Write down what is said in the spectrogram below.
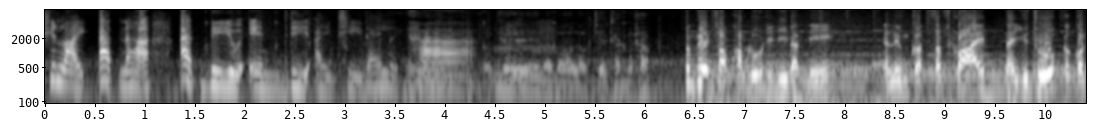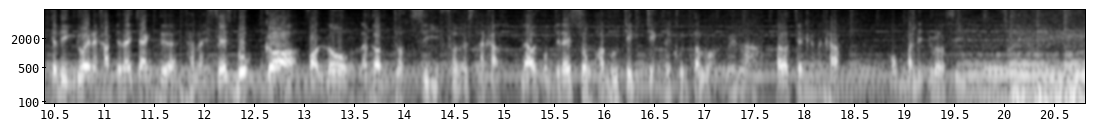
ที่ Line แอดนะคะ at bundit ได้เลยค่ะ โอเคอืมแล้วก็เราเจอกันนะครับ เพื่อนๆชอบความรู้ดีๆ แบบนี้ อย่าลืมกด subscribe ใน YouTube ก็กดกระดิ่งด้วยนะครับ จะได้แจ้งเตือนถ้าใน Facebook ก็ follow แล้วก็จด see first นะครับ แล้วผมจะได้ส่งความรู้เจ๋งๆ ให้คุณตลอดเวลา แล้วเราเจอกันนะครับ ผมบัณฑิตวิรศรีสวัสดีครับ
